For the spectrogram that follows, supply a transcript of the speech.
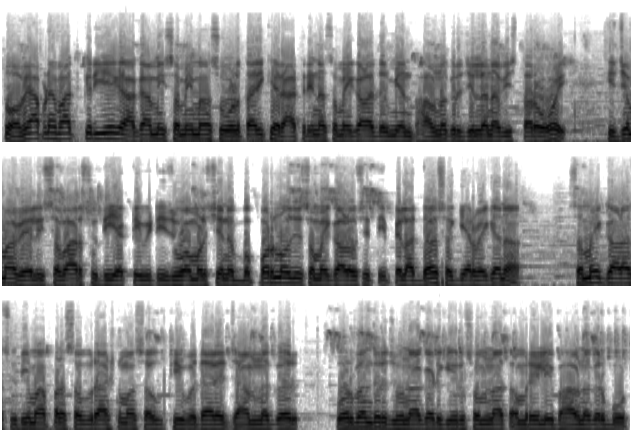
તો હવે આપણે વાત કરીએ કે આગામી સમયમાં સોળ તારીખે રાત્રિના સમયગાળા દરમિયાન ભાવનગર જિલ્લાના વિસ્તારો હોય કે જેમાં વહેલી સવાર સુધી એક્ટિવિટી જોવા મળશે અને બપોરનો જે સમયગાળો છે તે પહેલાં દસ અગિયાર વાગ્યાના સમયગાળા સુધીમાં પણ સૌરાષ્ટ્રમાં સૌથી વધારે જામનગર, પોરબંદર, જૂનાગઢ, ગીર સોમનાથ, અમરેલી, ભાવનગર, બોટ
